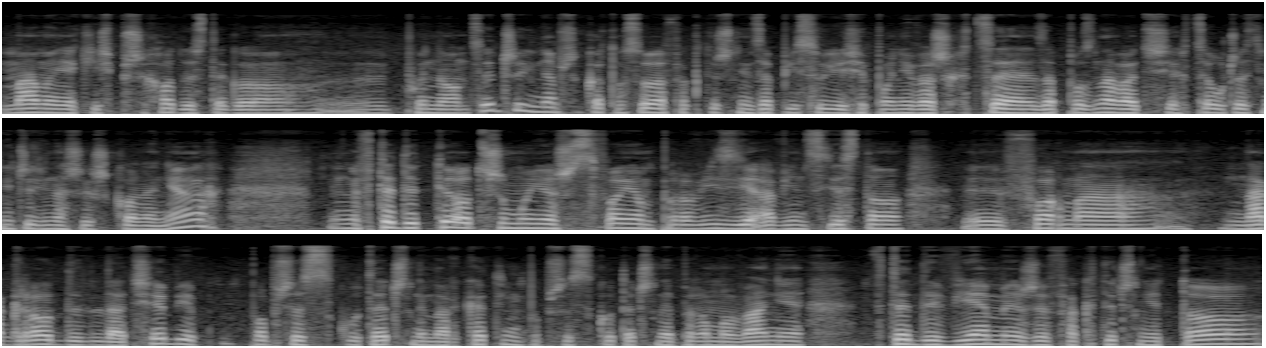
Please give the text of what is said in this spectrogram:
mamy jakieś przychody z tego e, płynące, czyli na przykład osoba faktycznie zapisuje się, ponieważ chce zapoznawać się, chce uczestniczyć w naszych szkoleniach, wtedy ty otrzymujesz swoją prowizję, a więc jest to e, forma nagrody dla ciebie poprzez skuteczny marketing, poprzez skuteczne promowanie. Wtedy wiemy, że faktycznie to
